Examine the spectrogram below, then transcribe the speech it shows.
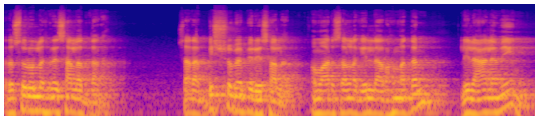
রসুল্লাহ রেসালাত দ্বারা। সারা বিশ্বব্যাপী রেসালাত। ওমার সাল্লাহ ইল্লা রহমাদান লীলা আলমিন।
